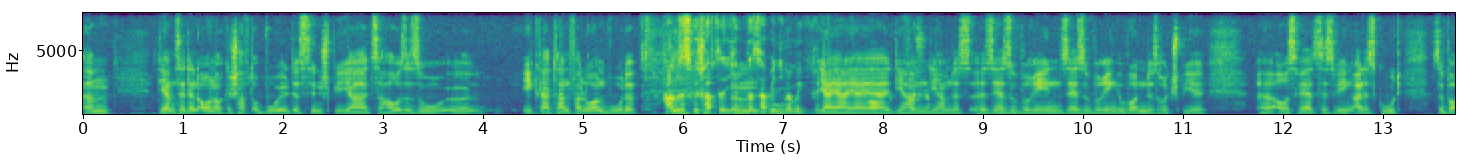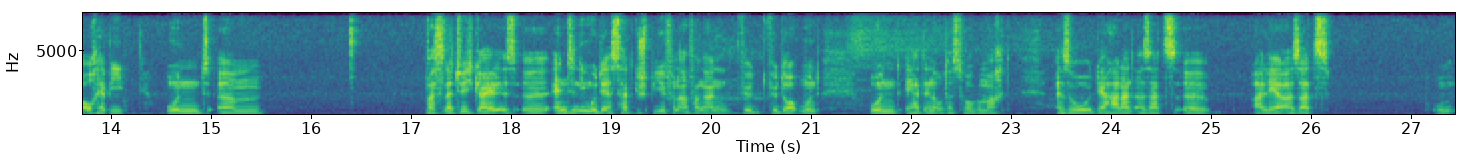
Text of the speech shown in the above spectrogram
Ähm, die haben es ja dann auch noch geschafft, obwohl das Hinspiel ja zu Hause so äh, eklatant verloren wurde. Haben sie es geschafft? Ich, ähm, das habe ich nicht mehr mitgekriegt. Ja, ja, ja, ja. Oh, die, haben, die haben das äh, sehr souverän, sehr souverän gewonnen, das Rückspiel äh, auswärts. Deswegen alles gut. Sind wir auch happy. Und ähm, was natürlich geil ist, äh, Anthony Modest hat gespielt von Anfang an für, für Dortmund und er hat dann auch das Tor gemacht. Also der Haaland-Ersatz, äh, Aller-Ersatz, um,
